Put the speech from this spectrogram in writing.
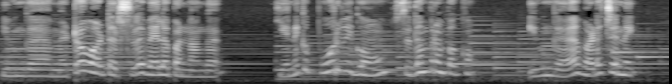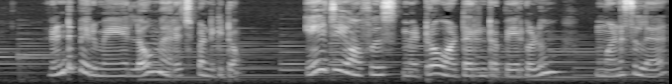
இவங்க மெட்ரோ வாட்டர்ஸில் வேலை பண்ணாங்க. எனக்கு பூர்வீகம் சிதம்பரம் பக்கம். இவங்க வட சென்னை. ரெண்டு பேருமே லவ் மேரேஜ் பண்ணிக்கிட்டோம். ஏஜி ஆஃபீஸ் மெட்ரோ வாட்டர்ன்ற பெயர்களும் மனசில்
